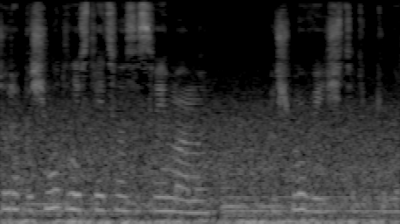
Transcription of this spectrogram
Шура, почему ты не встретилась со своей мамой? Почему вы ищете друг друга?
